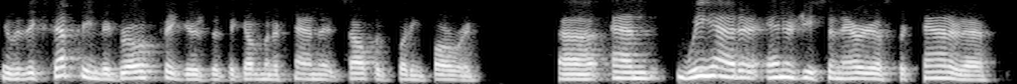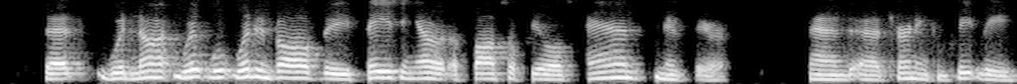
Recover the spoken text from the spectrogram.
It was accepting the growth figures that the government of Canada itself was putting forward. Uh, and we had energy scenarios for Canada that would not would, would involve the phasing out of fossil fuels and nuclear and uh, turning completely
